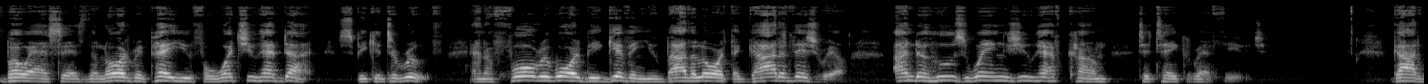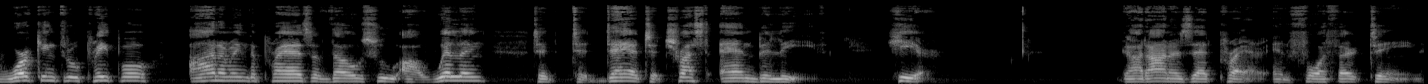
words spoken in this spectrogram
Boaz says, The Lord repay you for what you have done, speaking to Ruth, and a full reward be given you by the Lord, the God of Israel, under whose wings you have come to take refuge. God working through people, honoring the prayers of those who are willing to, to dare to trust and believe. Here, God honors that prayer in 413.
